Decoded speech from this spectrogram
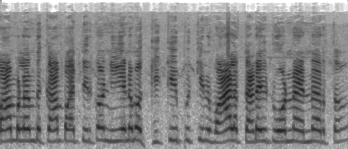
பாம்புல இருந்து காப்பாத்திருக்கோம். நீ என்னமோ கிக்கி பிக்கின்னு வாழை தடவிட்டு ஓடனா என்ன அர்த்தம்?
